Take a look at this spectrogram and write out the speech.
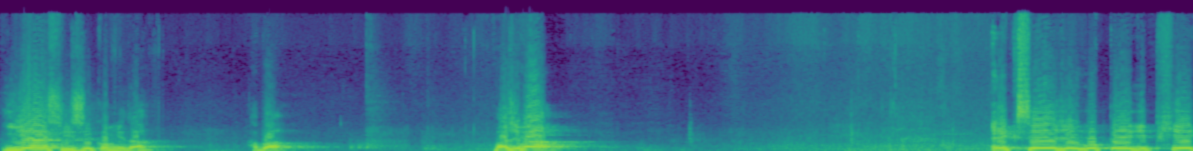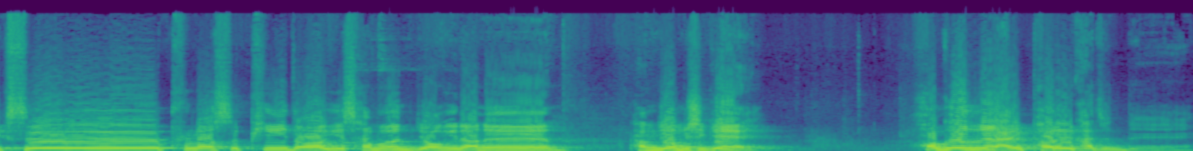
이해할 수 있을 겁니다. 봐봐. 마지막. X의 제곱 빼기 px 플러스 p 더하기 3은 0이라는 방정식에 허근을 알파를 가진대.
